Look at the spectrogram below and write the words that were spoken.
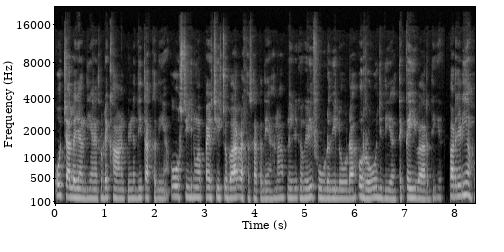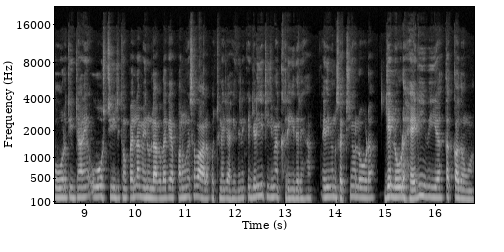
ਉਹ ਚੱਲ ਜਾਂਦੀਆਂ ਨੇ ਤੁਹਾਡੇ ਖਾਣ ਪੀਣ ਦੀ ਤੱਕ ਦੀਆਂ। ਉਸ ਚੀਜ਼ ਨੂੰ ਆਪਾਂ ਇਸ ਚੀਜ਼ ਤੋਂ ਬਾਹਰ ਰੱਖ ਸਕਦੇ ਹਾਂ, ਹਨਾ? ਆਪਣੀ ਕਿਉਂਕਿ ਜਿਹੜੀ ਫੂਡ ਦੀ ਲੋੜ ਆ, ਉਹ ਰੋਜ਼ ਦੀ ਆ ਤੇ ਕਈ ਵਾਰ ਦੀ ਆ। ਪਰ ਜਿਹੜੀਆਂ ਹੋਰ ਚੀਜ਼ਾਂ ਨੇ, ਉਸ ਚੀਜ਼ ਤੋਂ ਪਹਿਲਾਂ ਮੈਨੂੰ ਲੱਗਦਾ ਕਿ ਆਪਾਂ ਨੂੰ ਇਹ ਸਵਾਲ ਪੁੱਛਣੇ ਚਾਹੀਦੇ ਨੇ ਕਿ ਜਿਹੜੀ ਇਹ ਚੀਜ਼ ਮੈਂ ਖਰੀਦ ਰਿਹਾ, ਇਹਦੀ ਮੈਨੂੰ ਸੱਚੀਓ ਲੋੜ ਆ? ਜੇ ਲੋੜ ਹੈਗੀ ਵੀ ਆ, ਤਾਂ ਕਦੋਂ ਆ?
